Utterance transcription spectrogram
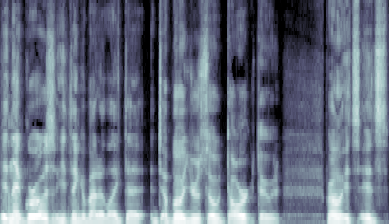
Isn't that gross? You think about it like that, bro. You're so dark, dude. Bro, it's it's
